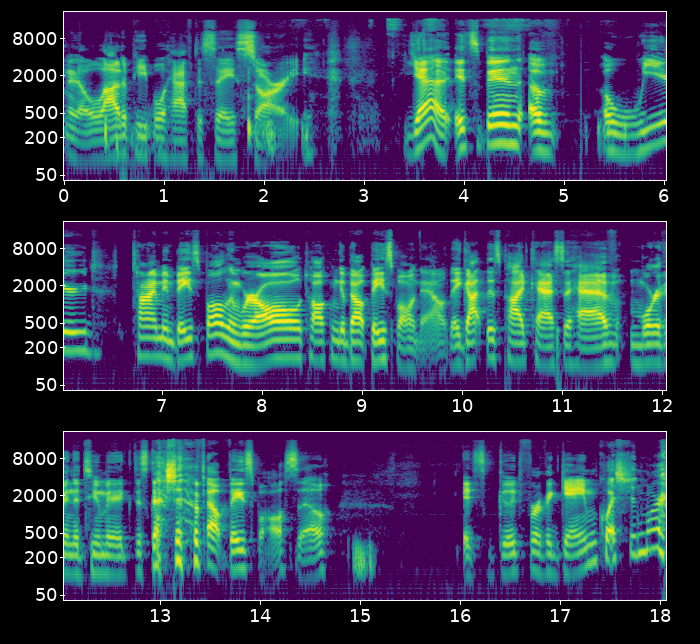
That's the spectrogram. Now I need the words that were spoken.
And a lot of people have to say sorry. yeah, it's been a, a weird time in baseball, and we're all talking about baseball now. They got this podcast to have more than a two minute discussion about baseball, so it's good for the game? Question mark.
